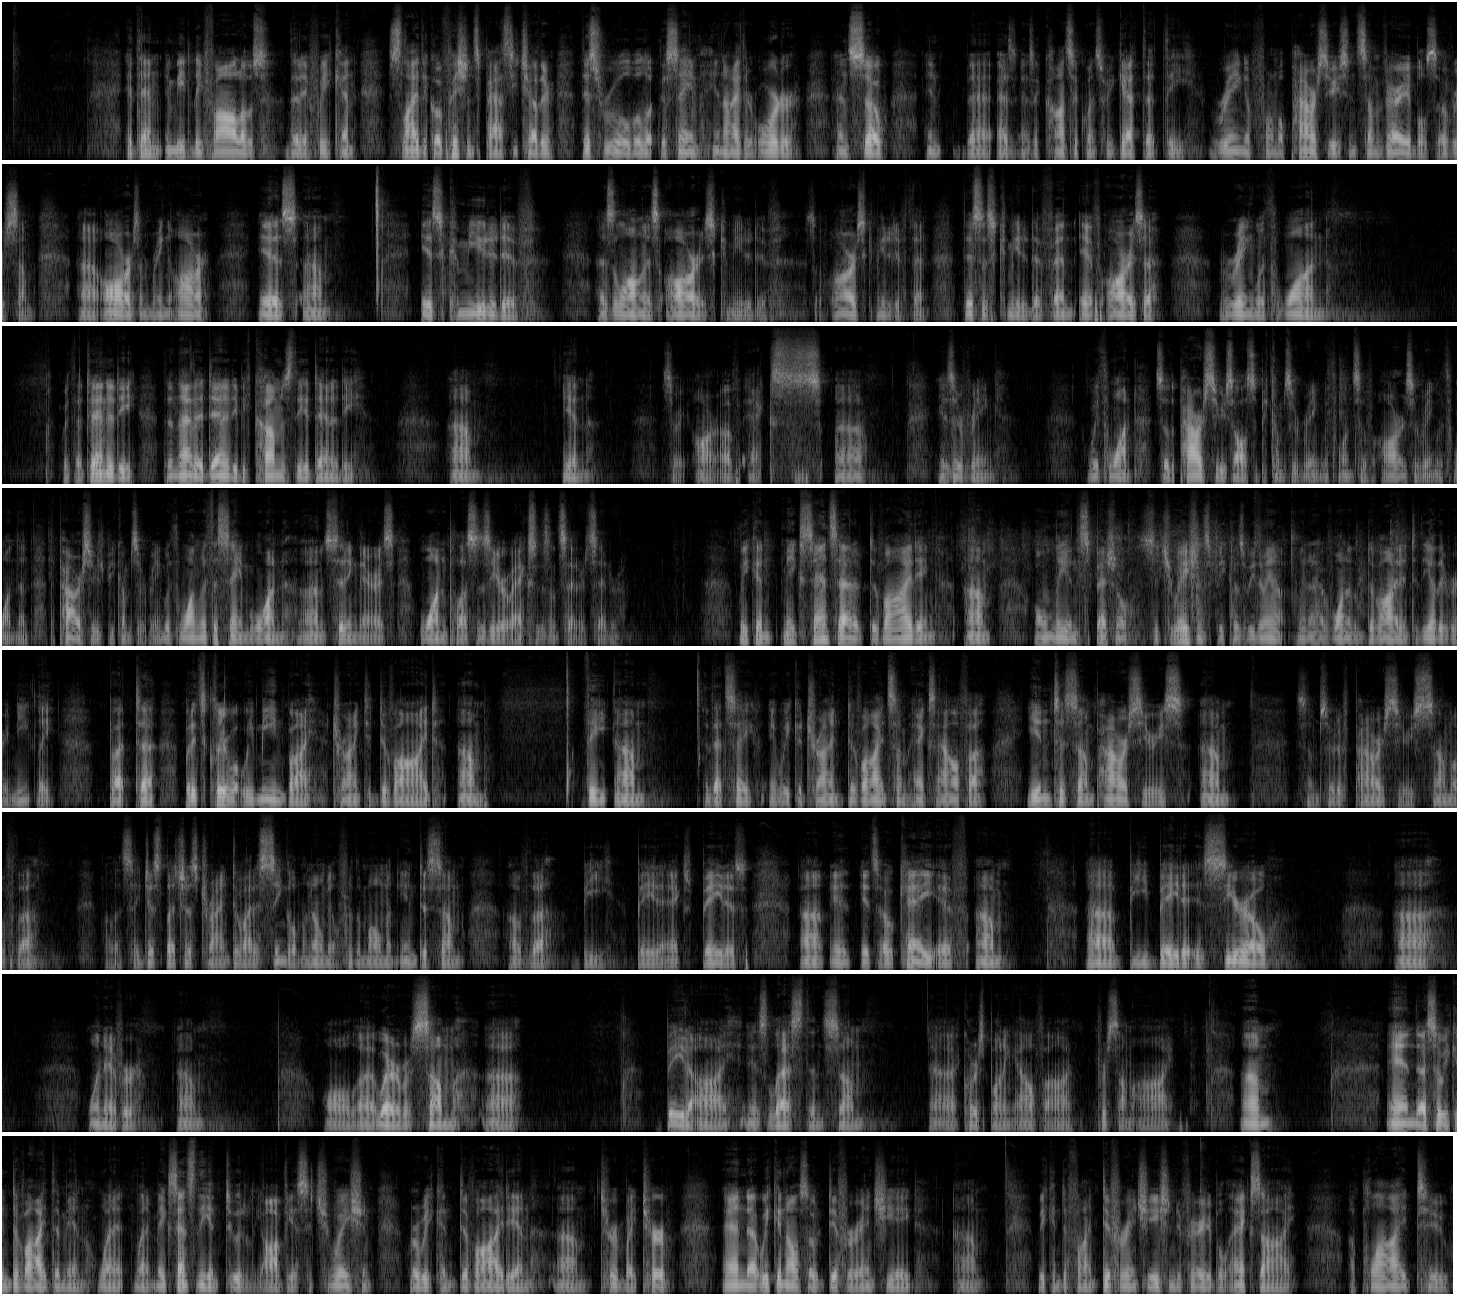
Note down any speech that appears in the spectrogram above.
It then immediately follows that if we can slide the coefficients past each other, this rule will look the same in either order. And so in, uh, as, as a consequence, we get that the ring of formal power series in some variables over some uh, r, some ring r, is, um, is commutative as long as r is commutative. So if r is commutative, then this is commutative. And if r is a ring with 1, with identity, then that identity becomes the identity um, in, sorry, R of X uh, is a ring with 1. So the power series also becomes a ring with 1. So if R is a ring with 1, then the power series becomes a ring with 1 with the same 1 um, sitting there as 1 plus 0 x's, etc., etc. We can make sense out of dividing um, only in special situations because we may not, may not have one of them divide into the other very neatly but uh, but it's clear what we mean by trying to divide um, the um, let's say we could try and divide some x alpha into some power series um, some sort of power series sum of the well, let's say just let's just try and divide a single monomial for the moment into some of the b beta x betas uh, it, it's okay if um, uh, b beta is zero uh, whenever um, all uh, wherever some uh, beta i is less than some uh, corresponding alpha i for some i. Um, and uh, so we can divide them in when it when it makes sense. in The intuitively obvious situation where we can divide in um, term by term, and uh, we can also differentiate. Um, we can define differentiation to variable xi applied to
